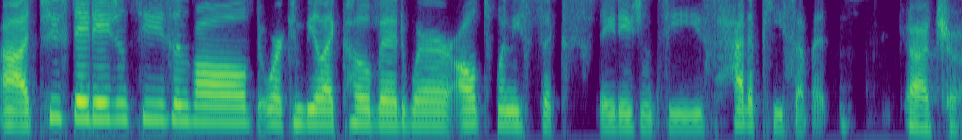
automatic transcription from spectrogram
uh, two state agencies involved, or it can be like COVID, where all 26 state agencies had a piece of it. Gotcha.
